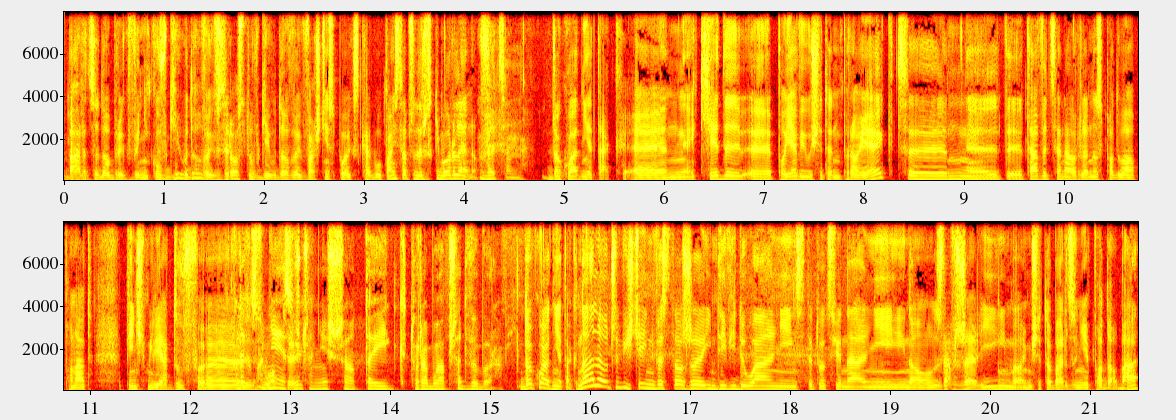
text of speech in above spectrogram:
bardzo dobrych wyników giełdowych, wzrostów giełdowych właśnie spółek Skarbu Państwa, przede wszystkim Orlenu. Wycen. Dokładnie tak. Kiedy pojawił się ten projekt, ta wycena Orlenu spadła o ponad 5 miliardów ale złotych. nie jest jeszcze niższa od tej, która była przed wyborami. Dokładnie tak. No ale oczywiście inwestorzy indywidualni, instytucjonalni no, zawrzeli, bo im się to bardzo nie podoba.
